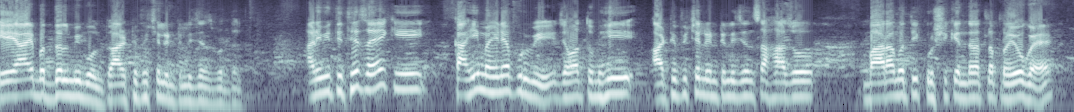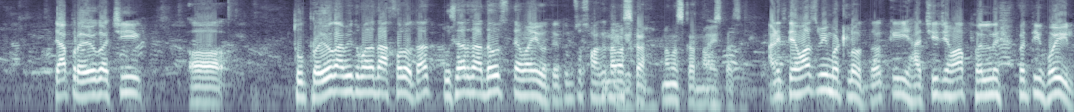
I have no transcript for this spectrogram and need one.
ए आयबद्दल मी बोलतो आर्टिफिशियल इंटेलिजन्सबद्दल. आणि मी तिथेच आहे की काही महिन्यापूर्वी जेव्हा तुम्ही आर्टिफिशियल इंटेलिजन्सचा हा जो बारामती कृषी केंद्रातला प्रयोग आहे त्या प्रयोगाची तो प्रयोग आम्ही तुम्हाला दाखवला होता. तुषार जाधवच तेव्हाही होते. तुमचं स्वागत आहे. नमस्कार नमस्कार नमस्कार सर. आणि तेव्हाच मी म्हटलं होतं की ह्याची जेव्हा फलनिष्पत्ती होईल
